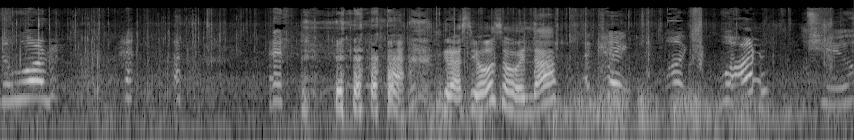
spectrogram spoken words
the water. Gracioso, ¿verdad? Okay, one, two,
